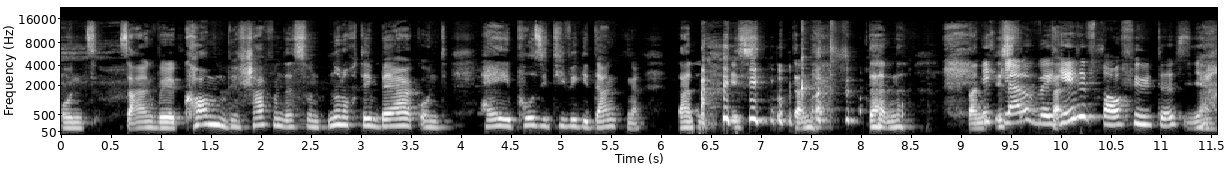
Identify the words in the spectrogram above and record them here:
und sagen will, komm, wir schaffen das und nur noch den Berg und hey, positive Gedanken, dann ist, oh dann, dann, dann Ich ist, glaube, dann, jede Frau fühlt es. Ja.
